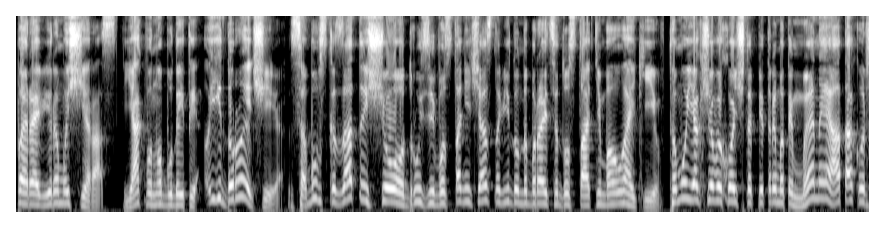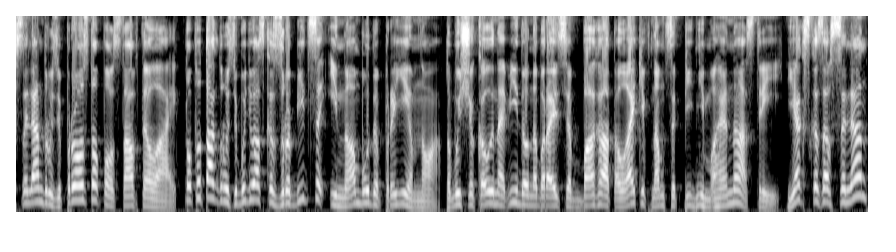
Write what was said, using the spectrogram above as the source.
перевіримо ще раз, як воно буде йти. І до речі, забув сказати, що друзі, в останній час на відео набирається достатньо мало лайків. Тому, якщо ви хочете підтримати мене, а також селян, друзі, просто поставте лайк. Тобто так, друзі, будь ласка, зробіть це, і нам буде приємно. Тому що коли на відео набирається багато лайків, нам це піднімає настрій. Як сказав селян,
